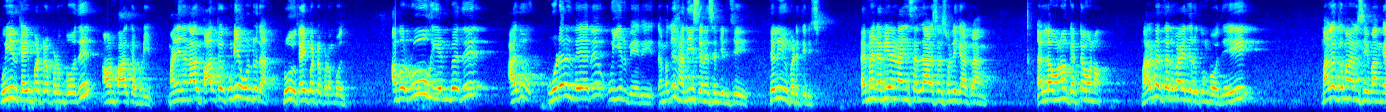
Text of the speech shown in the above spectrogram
உயிர் கைப்பற்றப்படும் போது அவன் பார்க்க முடியும். மனிதனால் பார்க்கக்கூடிய ஒன்று தான் ரூஹ் கைப்பற்றப்படும் போது. அப்போ ரூஹ் என்பது அது உடல் வேறு உயிர் வேறு. நமக்கு ஹதீஸ் என்ன செஞ்சிருச்சு தெளிவுபடுத்திடுச்சு. அது மாதிரி நபிகள் நாயகம் சல்லாசன் சொல்லி காட்டுறாங்க. நல்லவனோ கெட்டவனோ. மரண தருவாயில் இருக்கும்போது மலக்குமா என்ன செய்வாங்க?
